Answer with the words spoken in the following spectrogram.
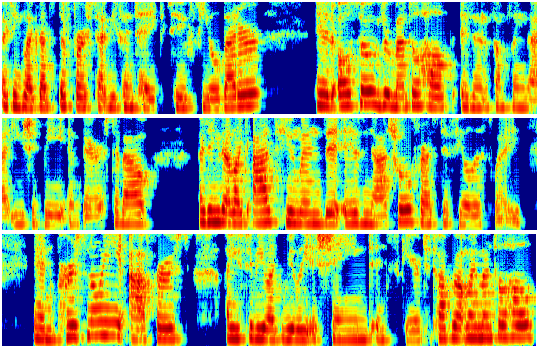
I think like that's the first step you can take to feel better. And also, your mental health isn't something that you should be embarrassed about. I think that, like, as humans, it is natural for us to feel this way. And personally, at first, I used to be like really ashamed and scared to talk about my mental health.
